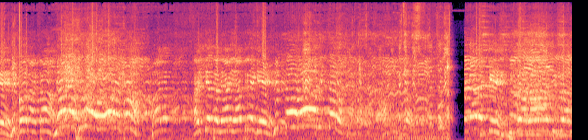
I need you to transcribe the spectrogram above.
ಸರ್ಕಾರಕ್ಕೆ ಹೋರಾಟ. ಭಾರತ್ ಐಕ್ಯತೆ ನ್ಯಾಯಯಾತ್ರೆಗೆ ಸರ್ಕಾರಕ್ಕೆ ಧಿಕ್ಕಾರ, ಧಿಕ್ಕಾರ.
